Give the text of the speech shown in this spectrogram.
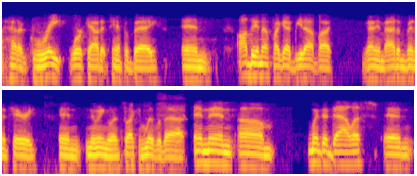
I had a great workout at Tampa Bay. And oddly enough, I got beat out by a guy named Adam Vinatieri in New England, so I can live with that. And then um, went to Dallas and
